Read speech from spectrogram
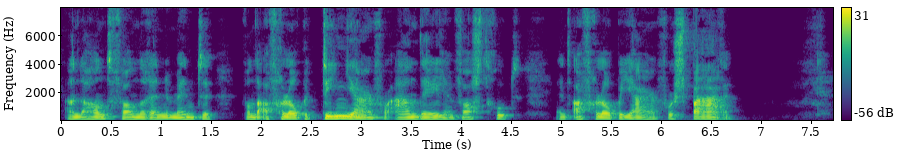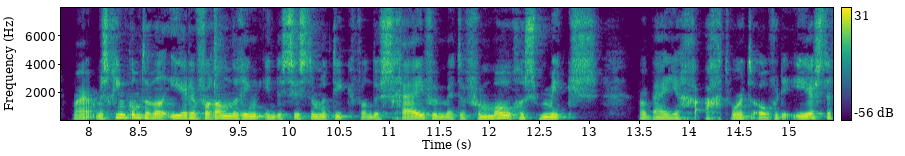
aan de hand van de rendementen van de afgelopen 10 jaar voor aandelen en vastgoed en het afgelopen jaar voor sparen. Maar misschien komt er wel eerder verandering in de systematiek van de schijven met de vermogensmix, waarbij je geacht wordt over de eerste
